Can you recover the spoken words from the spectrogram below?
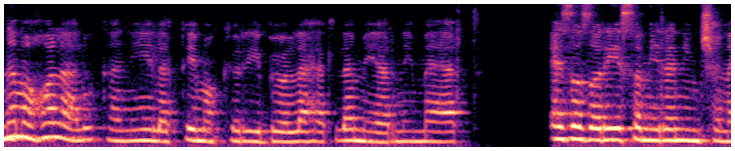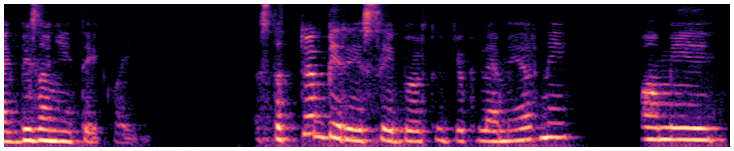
nem a halál utáni élet témaköréből lehet lemérni, mert ez az a rész, amire nincsenek bizonyítékaink. Azt a többi részéből tudjuk lemérni, ami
